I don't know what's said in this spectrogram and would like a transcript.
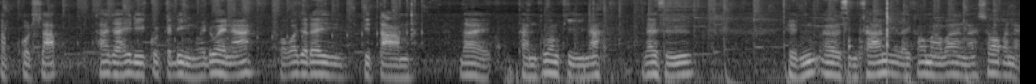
กับกดซับถ้าจะให้ดีกดกระดิ่งไว้ด้วยนะ เพราะว่าจะได้ติดตามได้ทันท่วงทีนะ ได้ซื้อ เห็นสินค้ามีอะไรเข้ามาบ้างนะ ชอบอันไหน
